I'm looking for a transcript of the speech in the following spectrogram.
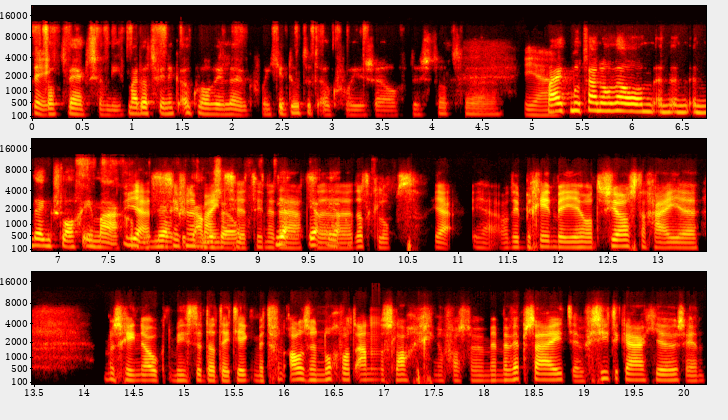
nee. dat werkt zo niet. Maar dat vind ik ook wel weer leuk. Want je doet het ook voor jezelf. Dus dat, ja. Maar ik moet daar nog wel een, een, een denkslag in maken. Ja, het is even een mindset mezelf. inderdaad. Ja, ja, ja. dat klopt. Ja, ja, want in het begin ben je heel enthousiast. Dan ga je misschien ook, tenminste dat deed ik, met van alles en nog wat aan de slag. Ik ging alvast met mijn website en visitekaartjes en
